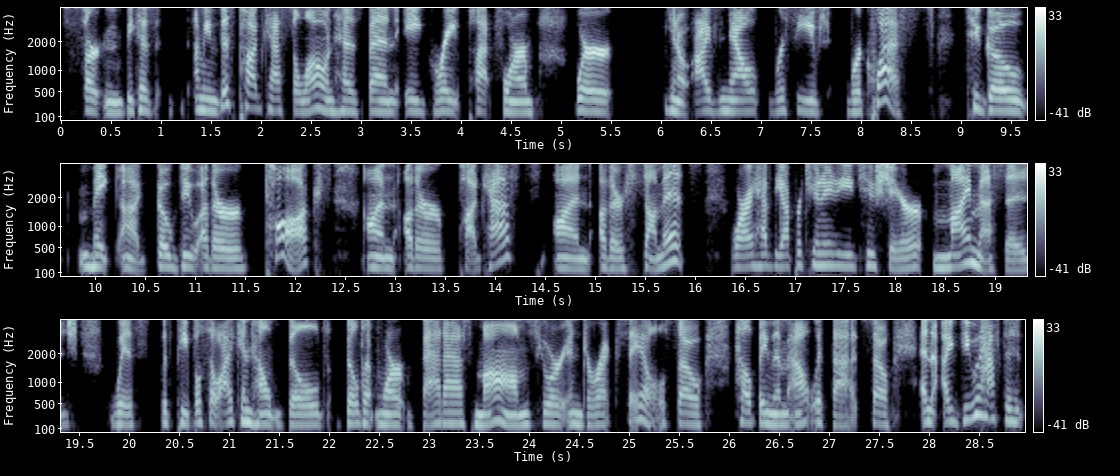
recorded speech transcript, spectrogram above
certain because I mean, this podcast alone has been a great platform where you know i've now received requests to go make uh, go do other talks on other podcasts on other summits where i have the opportunity to share my message with with people so i can help build build up more badass moms who are in direct sales. So helping them out with that. So and i do have to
